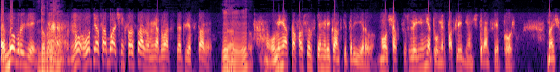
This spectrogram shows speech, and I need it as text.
Добрый день. Добрый день. Ну, вот я собачник со стажем, у меня 25 лет стажа. Мгм. У меня стафаширский американский терьер. Ну, вот сейчас, к сожалению, нет, умер последний, он 14 лет прожил. Значит,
